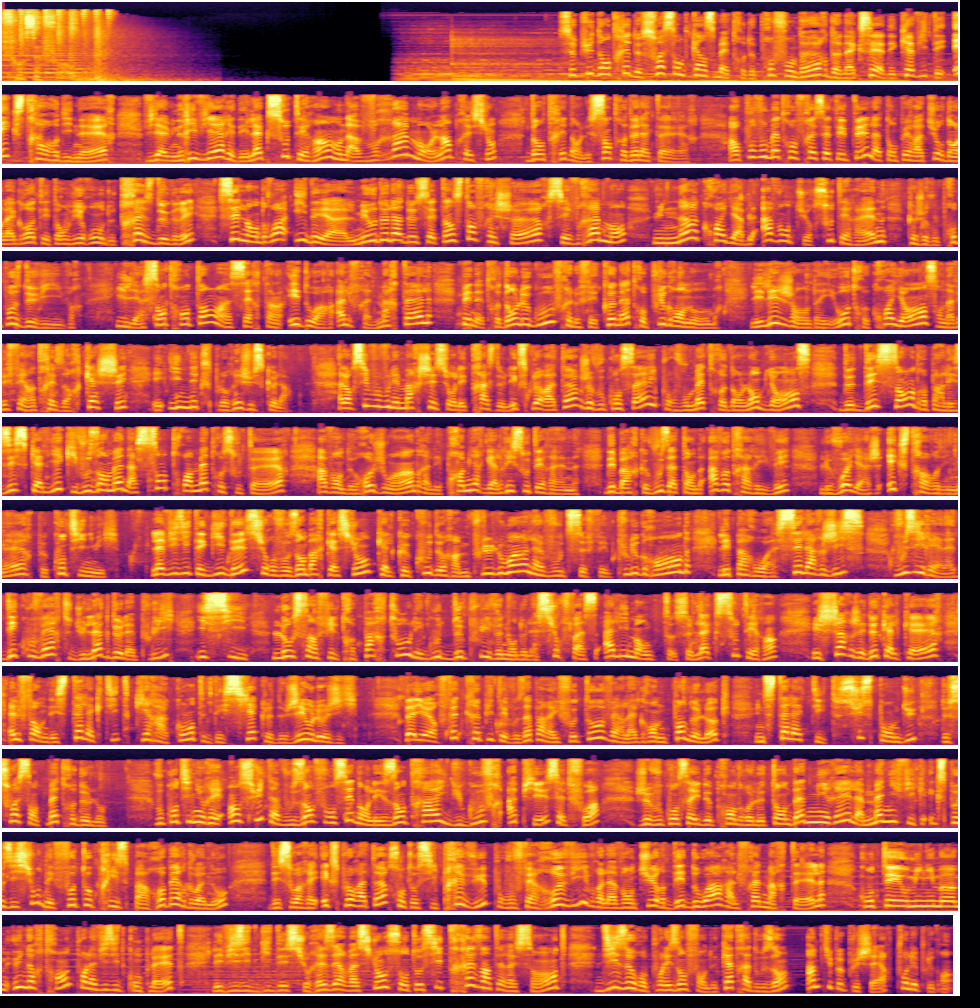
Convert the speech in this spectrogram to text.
France Info. Ce puits d'entrée de 75 mètres de profondeur donne accès à des cavités extraordinaires. Via une rivière et des lacs souterrains, on a vraiment l'impression d'entrer dans le centre de la Terre. Alors pour vous mettre au frais cet été, la température dans la grotte est environ de 13 degrés. C'est l'endroit idéal. Mais au-delà de cet instant fraîcheur, c'est vraiment une incroyable aventure souterraine que je vous propose de vivre. Il y a 130 ans, un certain Édouard Alfred Martel pénètre dans le gouffre et le fait connaître au plus grand nombre. Les légendes et autres croyances en avaient fait un trésor caché et inexploré jusque-là. Alors si vous voulez marcher sur les traces de l'explorateur, je vous conseille, pour vous mettre dans l'ambiance, de descendre par les escaliers qui vous emmènent à 103 mètres sous terre avant de rejoindre les premières galeries souterraines. Des barques vous attendent à votre arrivée. Le voyage extraordinaire peut continuer. La visite est guidée sur vos embarcations. Quelques coups de rame plus loin, la voûte se fait plus grande, les parois s'élargissent. Vous irez à la découverte du lac de la pluie. Ici, l'eau s'infiltre partout. Les gouttes de pluie venant de la surface alimentent ce lac souterrain. Et chargées de calcaire, elles forment des stalactites qui racontent des siècles de géologie. D'ailleurs, faites crépiter vos appareils photo vers la grande pendeloque, une stalactite suspendue de 60 mètres de long. Vous continuerez ensuite à vous enfoncer dans les entrailles du gouffre à pied cette fois. Je vous conseille de prendre le temps d'admirer la magnifique exposition des photos prises par Robert Doisneau. Des soirées explorateurs sont aussi prévues pour vous faire revivre l'aventure d'Edouard Alfred Martel. Comptez au minimum 1h30 pour la visite complète. Les visites guidées sur réservation sont aussi très intéressantes. 10 euros pour les enfants de 4 à 12 ans, un petit peu plus cher pour les plus grands.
